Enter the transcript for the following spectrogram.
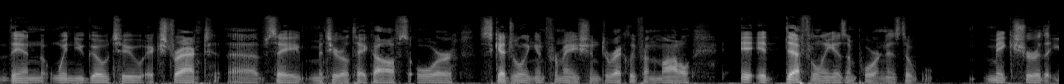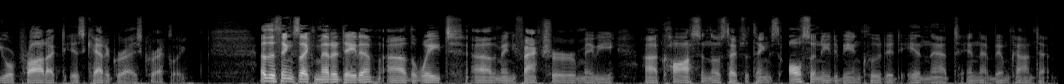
then when you go to extract, uh, say, material takeoffs or scheduling information directly from the model, it, it definitely is important as to make sure that your product is categorized correctly. Other things like metadata, uh, the weight, uh, the manufacturer, maybe uh, costs, and those types of things also need to be included in that in that BIM content.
